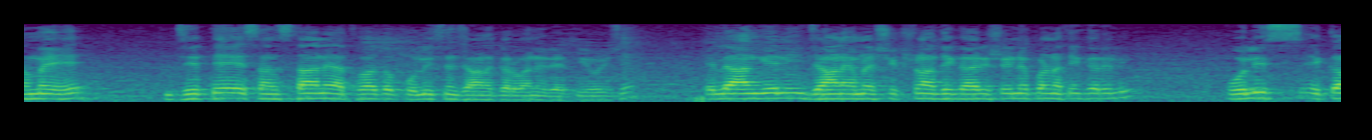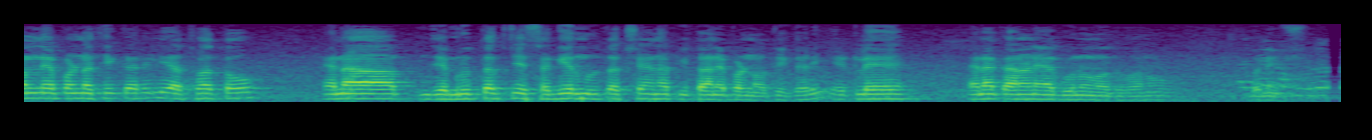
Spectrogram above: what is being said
સમયે જે તે સંસ્થાને અથવા તો પોલીસને જાણ કરવાની રહેતી હોય છે. એટલે આ અંગેની જાણ એમણે શિક્ષણાધિકારીશ્રીને પણ નથી કરેલી, પોલીસ એકમને પણ નથી કરેલી, અથવા તો એના જે મૃતક જે સગીર મૃતક છે, એના પિતાને પણ નહોતી કરી. એટલે એના કારણે આ ગુનો નોંધવાનું બન્યું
